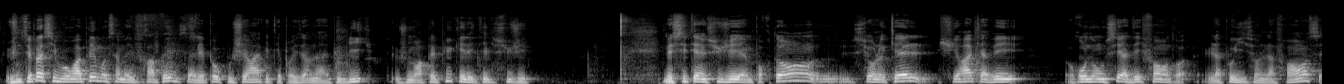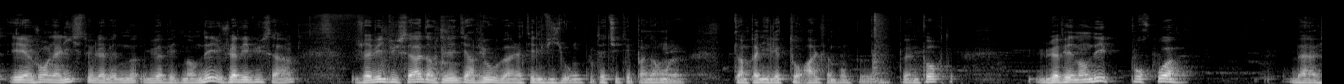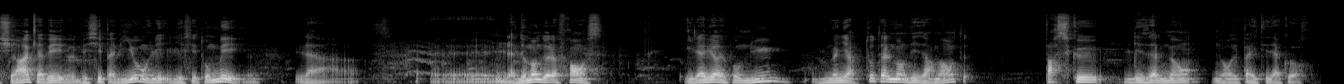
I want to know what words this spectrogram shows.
Je ne sais pas si vous vous rappelez, moi ça m'avait frappé, c'est à l'époque où Chirac était président de la République, je ne me rappelle plus quel était le sujet. Mais c'était un sujet important euh, sur lequel Chirac avait renoncé à défendre la position de la France, et un journaliste lui avait, demandé, je l'avais vu ça, hein, j'avais vu ça dans une interview à la télévision, peut-être c'était pendant euh, campagne électorale, peu, importe, lui avait demandé pourquoi ben, Chirac avait baissé pavillon et laissé tomber la, la demande de la France. Il avait répondu d'une manière totalement désarmante, parce que les Allemands n'auraient pas été d'accord.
